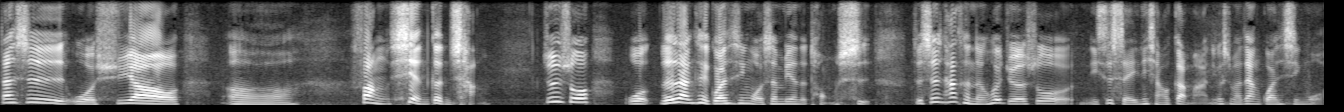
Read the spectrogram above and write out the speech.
但是我需要呃放线更长，就是说我仍然可以关心我身边的同事。只是他可能会觉得说你是谁？你想要干嘛？你为什么要这样关心我？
